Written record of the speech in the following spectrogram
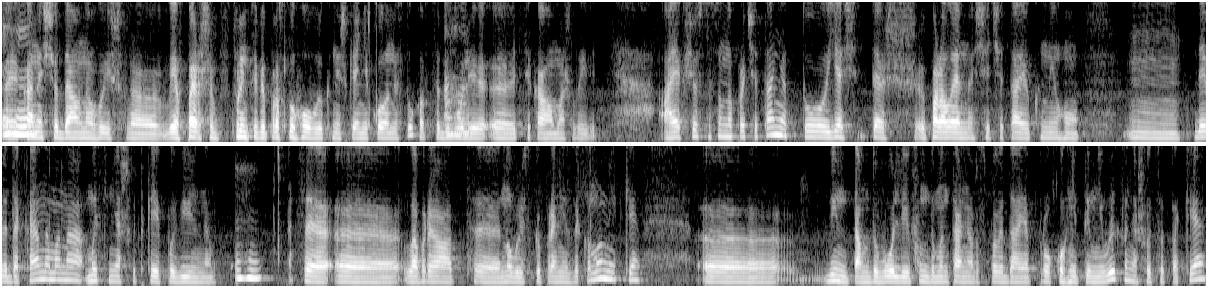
е, Яка нещодавно вийшла. Я вперше, в принципі, прослуховую книжки, я ніколи не слухав. Це доволі е, цікава можливість. А якщо стосовно прочитання, то я теж паралельно ще читаю книгу м, Девіда Кеннемана Мислення швидке і повільне. Угу. Це е, лауреат е, Нобелівської премії з економіки. Е, він там доволі фундаментально розповідає про когнітивні викликання, що це таке,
